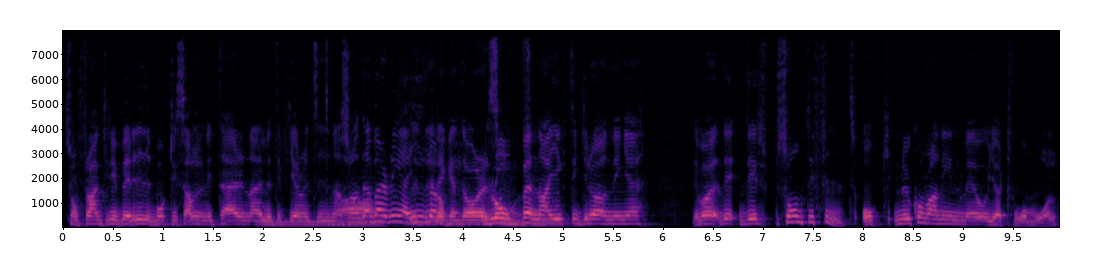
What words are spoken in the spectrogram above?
Som Frank Ribéry bort till Salerniterna eller till Fiorentina. Såna där värvningar, jag gillar som- Robben som- när han gick till Gröninge. Det var, det, det, sånt är fint. Och nu kommer han in med och gör två mål.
